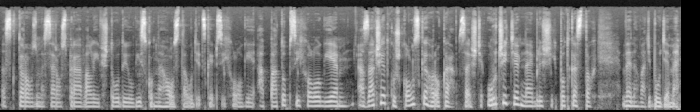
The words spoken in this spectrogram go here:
s ktorou sme sa rozprávali v štúdiu Výskumného ústavu detskej psychológie a patopsychológie. A začiatku školského roka sa ešte určite v najbližších podcastoch venovať budeme.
